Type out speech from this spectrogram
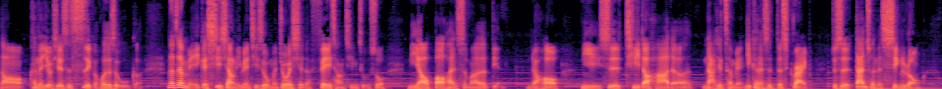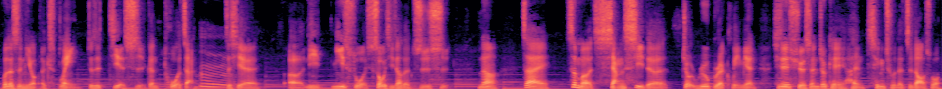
然后可能有些是四个或者是五个。那在每一个细项里面，其实我们就会写得非常清楚，说你要包含什么样的点，然后你是提到它的哪些层面，你可能是 describe，就是单纯的形容，或者是你有 explain，就是解释跟拓展。嗯，这些呃你你所收集到的知识。那在这么详细的就 rubric 里面，其实学生就可以很清楚的知道说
